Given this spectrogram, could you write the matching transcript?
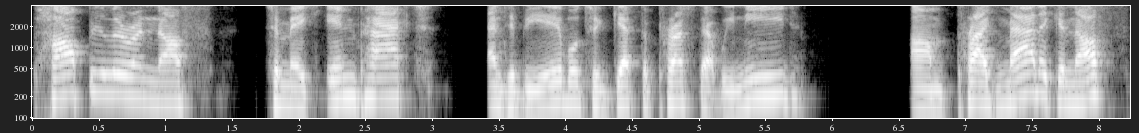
popular enough to make impact and to be able to get the press that we need. Um, pragmatic enough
